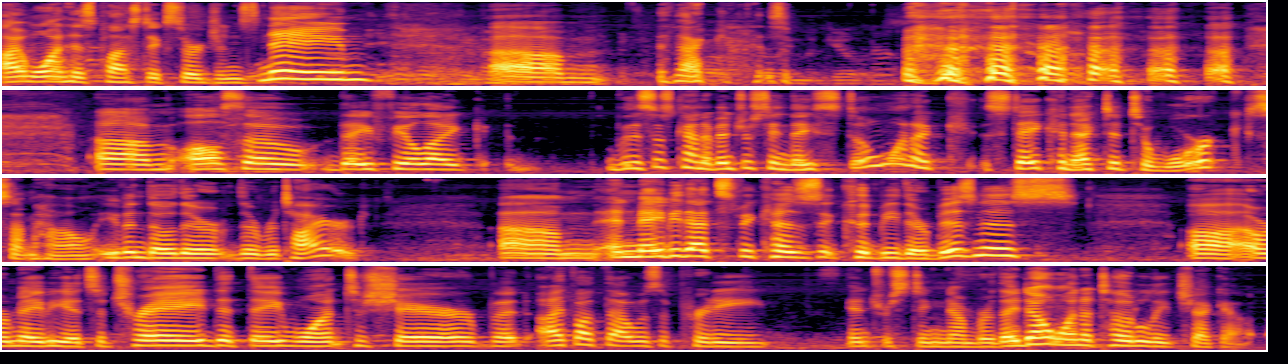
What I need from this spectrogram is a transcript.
I want his plastic surgeon's name. Um, that, um, also, they feel like this is kind of interesting. They still want to stay connected to work somehow, even though they're they're retired. Um, and maybe that's because it could be their business, uh, or maybe it's a trade that they want to share. But I thought that was a pretty interesting number. They don't want to totally check out.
